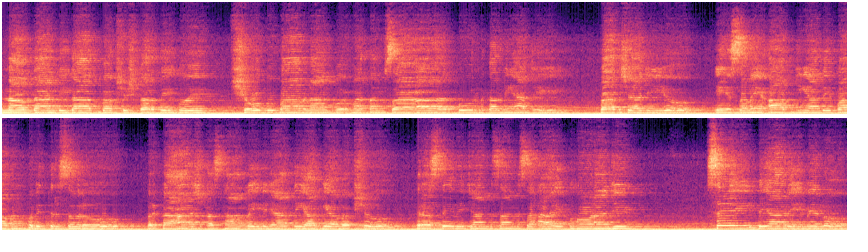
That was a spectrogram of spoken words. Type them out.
ਨਾਮਦਾਨ ਦੀ ਦਾਤ ਬਖਸ਼ਿਸ਼ ਕਰਦੇ ਹੋਏ ਸ਼ੋਭ ਭਾਵਨਾ ਗੁਰਮਤਿ ਅਨੁਸਾਰ ਪੂਰਨ ਕਰਨੀਆਂ ਜੀ। ਪਾਤਸ਼ਾਹ ਜੀਓ ਇਸ ਸਮੇਂ ਆਪ ਜੀਆਂ ਦੇ ਪਾਵਨ ਪਵਿੱਤਰ ਸਰੂਪ, ਪ੍ਰਕਾਸ਼ ਅਸਥਾਨ ਲਈ ਲਿਜਾਣ ਦੀ ਆਗਿਆ ਬਖਸ਼ੋ। ਰਸਤੇ ਵਿੱਚ ਅੰਗ ਸੰਗ ਸਹਾਇਕ ਹੋਣਾ ਜੀ। ਸੇ ਪਿਆਰੇ ਮੇਲੋ,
